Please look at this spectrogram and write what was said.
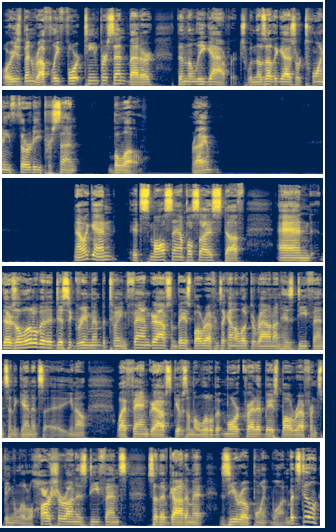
Or he's been roughly 14% better than the league average when those other guys were 20, 30% below, right? Now, again, it's small sample size stuff. And there's a little bit of disagreement between Fangraphs and Baseball Reference. I kind of looked around on his defense, and again, it's uh, you know why Fangraphs gives him a little bit more credit. Baseball Reference being a little harsher on his defense, so they've got him at 0.1, but still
